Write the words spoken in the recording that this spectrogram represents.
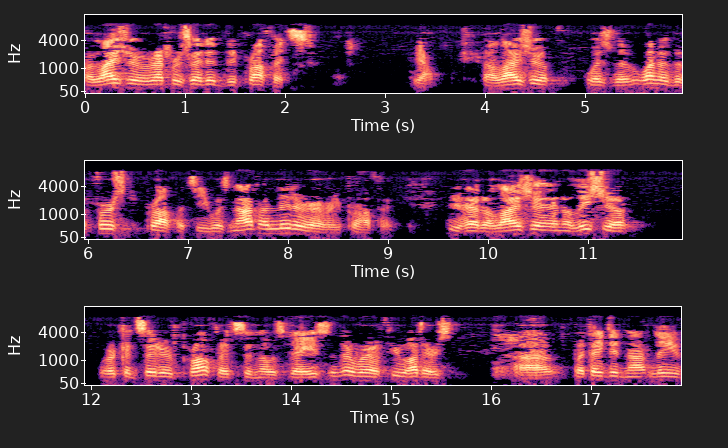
Elijah represented the prophets. Yeah. Elijah was the, one of the first prophets. He was not a literary prophet. You had Elijah and Elisha were considered prophets in those days, and there were a few others, uh, but they did not leave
